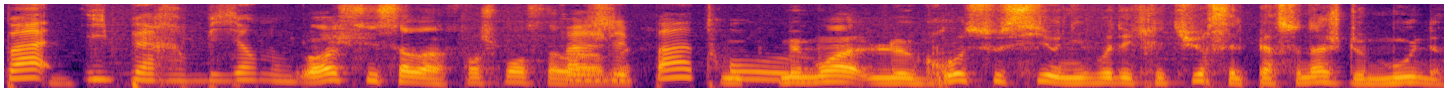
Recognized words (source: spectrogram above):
pas hyper bien non plus. Ouais, si, ça va. Franchement, ça Enfin, va. je l'ai pas trop. Mais moi, le gros souci au niveau d'écriture, c'est le personnage de Moon.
